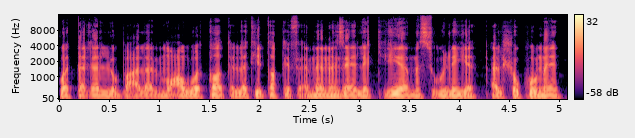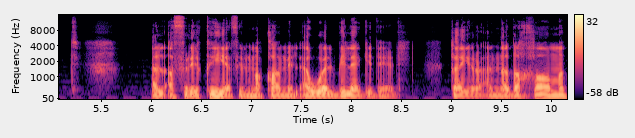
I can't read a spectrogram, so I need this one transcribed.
والتغلب على المعوقات التي تقف أمام ذلك هي مسؤولية الحكومات الأفريقية في المقام الأول بلا جدال، غير أن ضخامة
